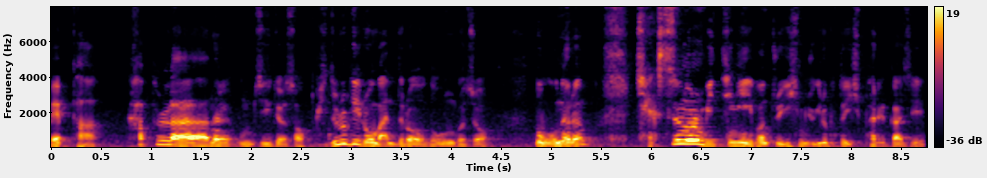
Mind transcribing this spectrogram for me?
메파 카플란을 움직여서 비둘기로 만들어 놓은 거죠. 또 오늘은 잭슨홀 미팅이 이번 주 26일부터 28일까지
